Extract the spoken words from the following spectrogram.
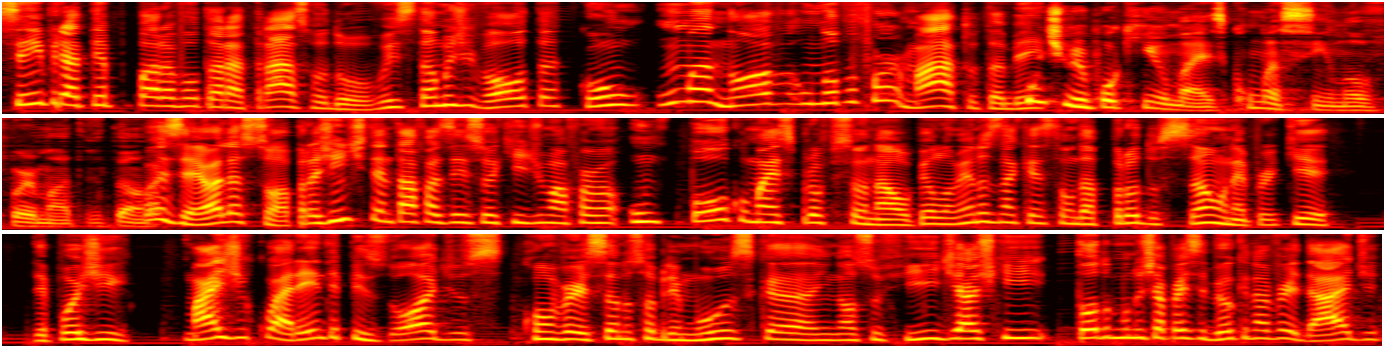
Sempre há tempo para voltar atrás, Rodolfo. Estamos de volta com uma nova, um novo formato também. Conte-me um pouquinho mais. Como assim um novo formato, Vitão? Pois é, olha só. Pra gente tentar fazer isso aqui de uma forma um pouco mais profissional, pelo menos na questão da produção, né? Porque depois de mais de 40 episódios conversando sobre música em nosso feed. Acho que todo mundo já percebeu que, na verdade,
